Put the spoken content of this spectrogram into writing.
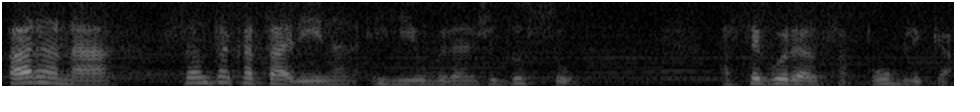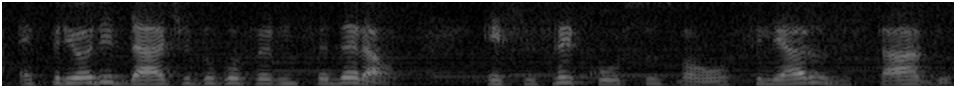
Paraná, Santa Catarina e Rio Grande do Sul. A segurança pública é prioridade do governo federal. Esses recursos vão auxiliar os estados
